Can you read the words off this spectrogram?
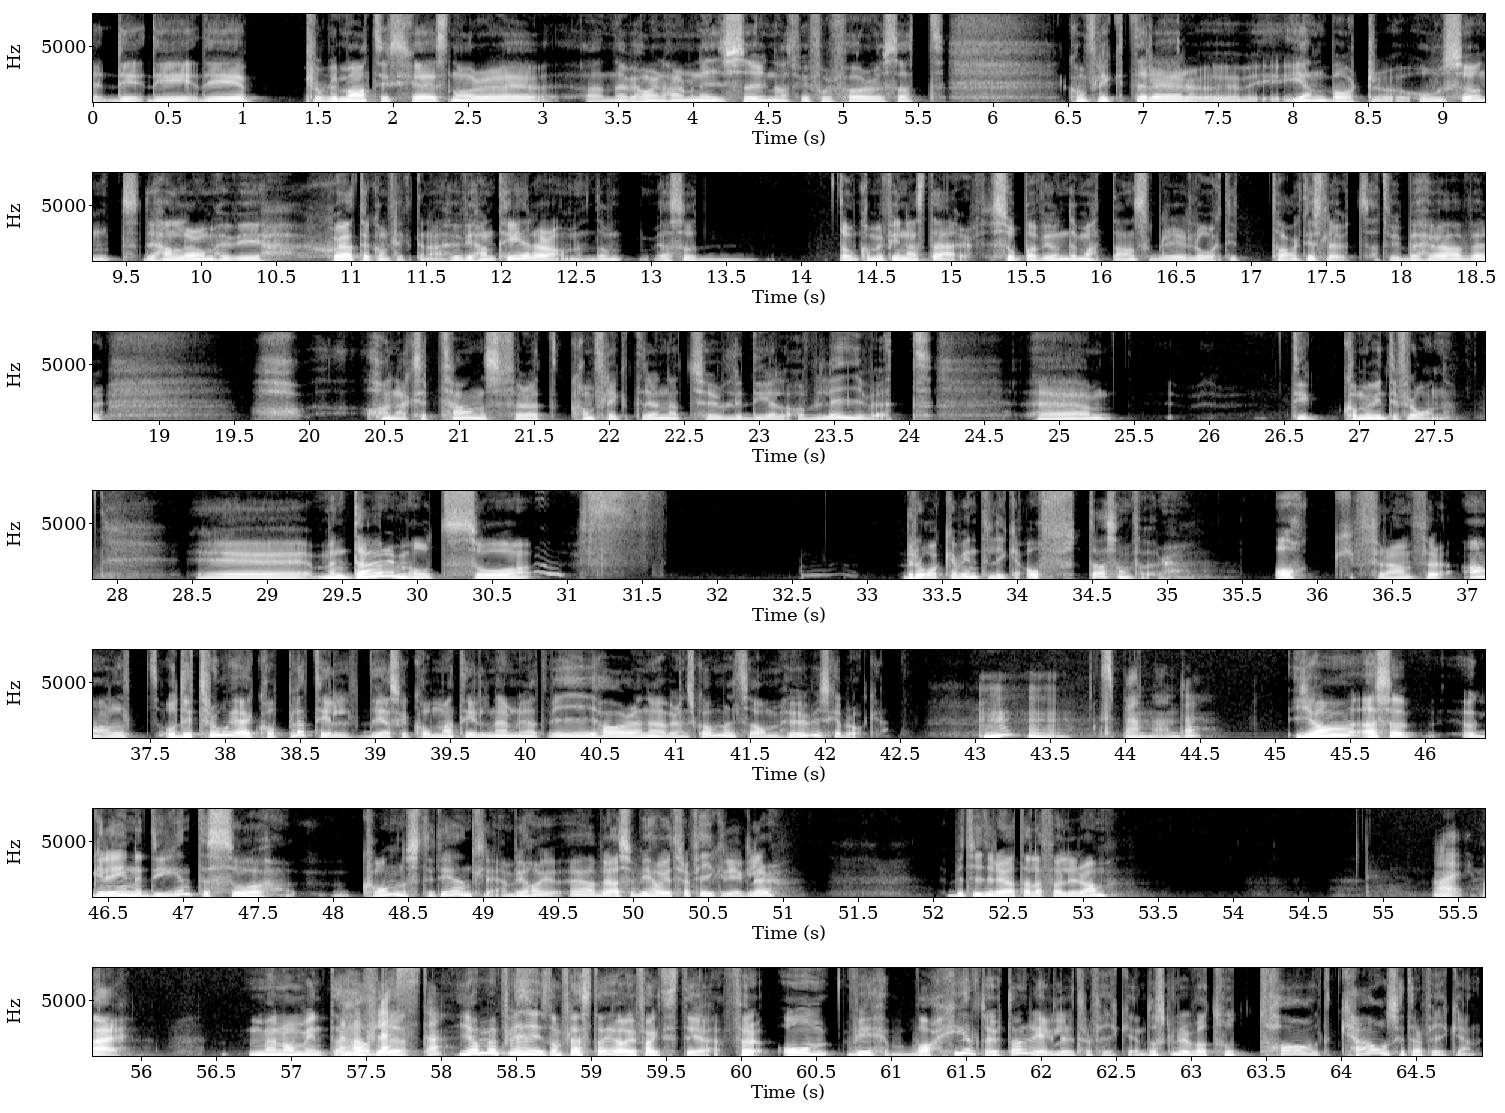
det, det, det problematiska är snarare när vi har en harmonisyn, att vi får för oss att konflikter är eh, enbart osunt. Det handlar om hur vi sköter konflikterna, hur vi hanterar dem. De, alltså, de kommer finnas där. Sopar vi under mattan så blir det lågt i tak till slut. Så att vi behöver ha en acceptans för att konflikter är en naturlig del av livet. Eh, det kommer vi inte ifrån. Eh, men däremot så bråkar vi inte lika ofta som förr. Och framför allt, och det tror jag är kopplat till det jag ska komma till, nämligen att vi har en överenskommelse om hur vi ska bråka. Mm, spännande. Ja, alltså, och grejen är, det är inte så konstigt egentligen. Vi har ju, över, alltså, vi har ju trafikregler. Betyder det att alla följer dem? Nej. Nej, men om vi inte men hade... de flesta? Ja, men precis. De flesta gör ju faktiskt det. För om vi var helt utan regler i trafiken, då skulle det vara totalt kaos i trafiken.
